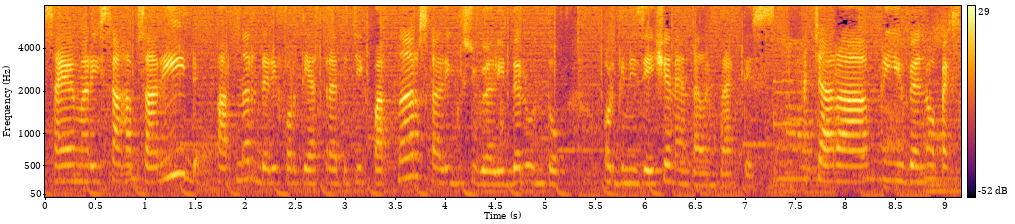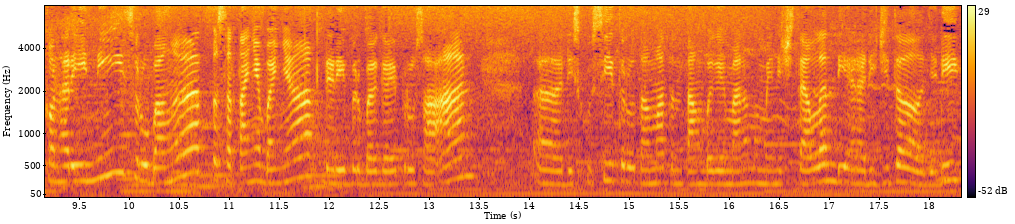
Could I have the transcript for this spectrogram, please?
Saya Marisa Hapsari, partner dari Fortia Strategic Partner, sekaligus juga leader untuk Organization and Talent Practice. Acara pre-event OPEXCON hari ini seru banget, pesertanya banyak dari berbagai perusahaan, uh, diskusi terutama tentang bagaimana memanage talent di era digital. Jadi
